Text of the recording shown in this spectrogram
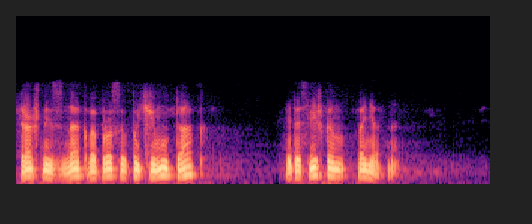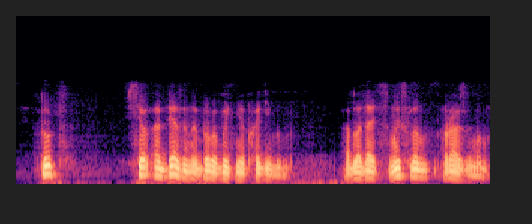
страшный знак вопроса «почему так?» это слишком понятно. Тут все обязано было быть необходимым, обладать смыслом, разумом,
